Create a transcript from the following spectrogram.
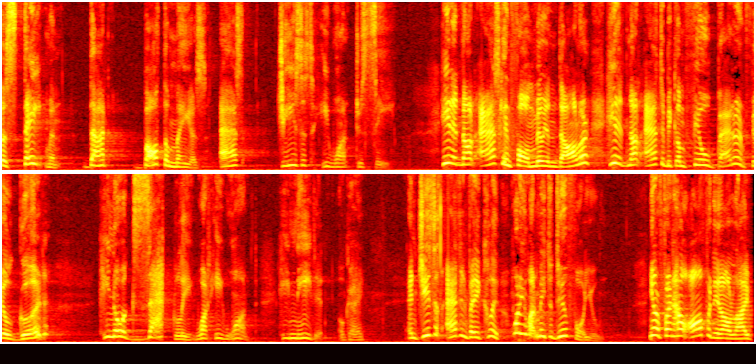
the statement that Bartimaeus asked Jesus he want to see. He did not ask him for a million dollar. He did not ask to become feel better and feel good. He know exactly what he want. He needed, okay? And Jesus asked him very clear, what do you want me to do for you? You know, friend, how often in our life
